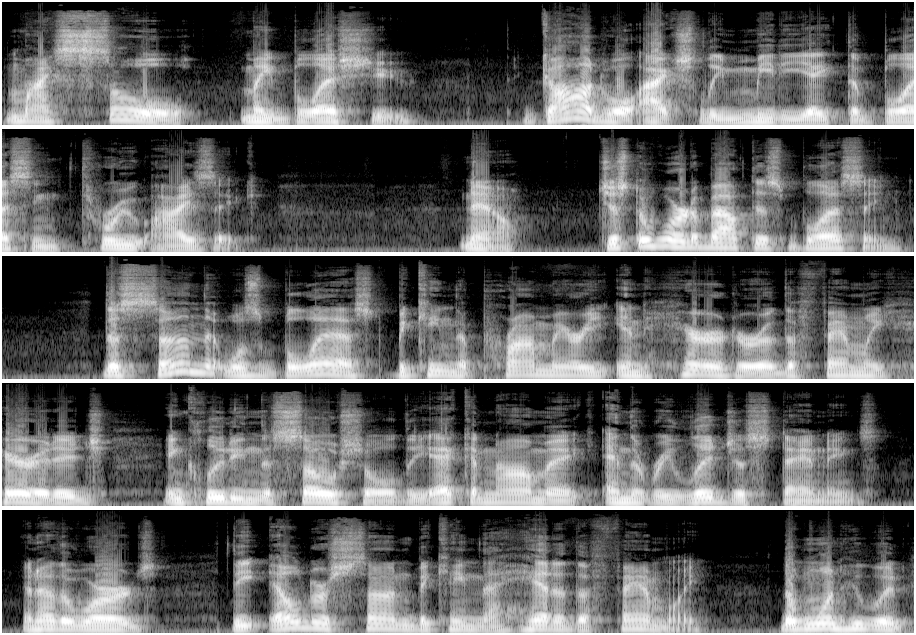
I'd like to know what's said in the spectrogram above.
my soul, may bless you. God will actually mediate the blessing through Isaac. Now, just a word about this blessing. The son that was blessed became the primary inheritor of the family heritage, including the social, the economic, and the religious standings. In other words, the elder son became the head of the family, the one who would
